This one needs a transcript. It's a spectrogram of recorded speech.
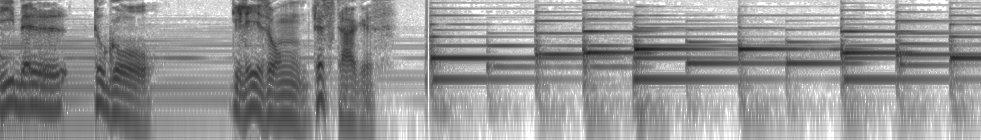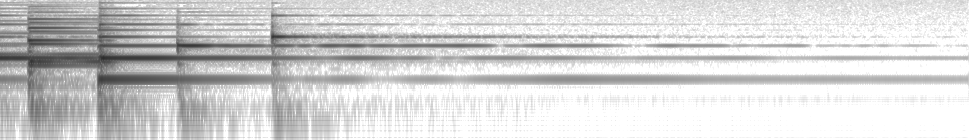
Bibel to go. Die Lesung des Tages.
